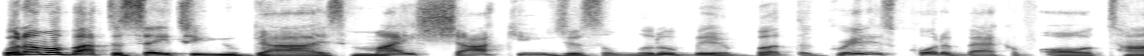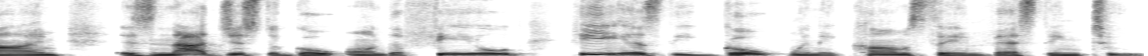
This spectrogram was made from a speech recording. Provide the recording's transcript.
What I'm about to say to you guys might shock you just a little bit, but the greatest quarterback of all time is not just the GOAT on the field, he is the GOAT when it comes to investing too.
